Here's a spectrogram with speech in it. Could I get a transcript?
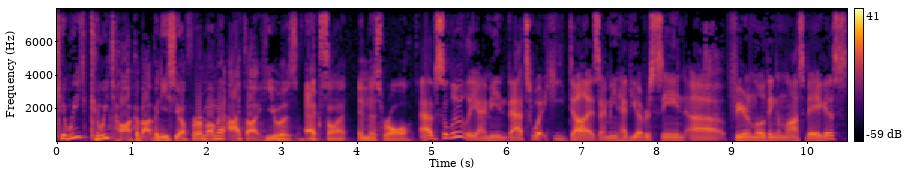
Can we can we talk about Benicio for a moment? I thought he was excellent in this role. Absolutely. I mean, that's what he does. I mean, have you ever seen uh, Fear and Loathing in Las Vegas?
